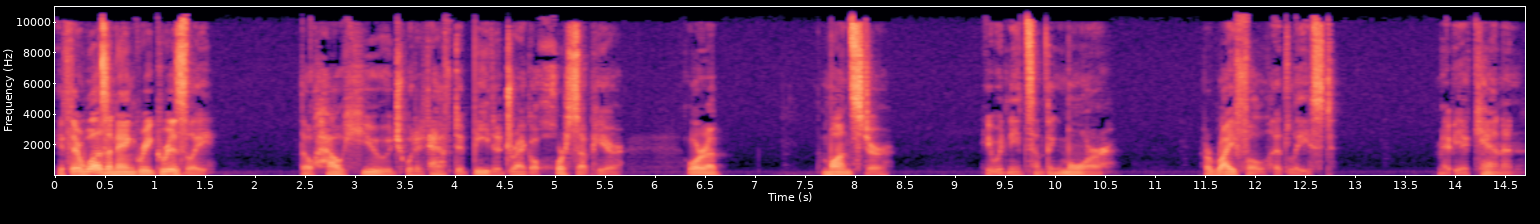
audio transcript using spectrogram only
If there was an angry grizzly, though how huge would it have to be to drag a horse up here? Or a monster? He would need something more. A rifle, at least. Maybe a cannon.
